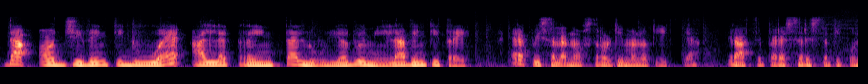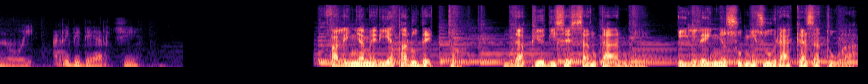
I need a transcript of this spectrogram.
da oggi 22 al 30 luglio 2023. Era questa la nostra ultima notizia. Grazie per essere stati con noi. Arrivederci. Falegnameria Paludetto. Da più di 60 anni. Il legno su misura a casa tua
